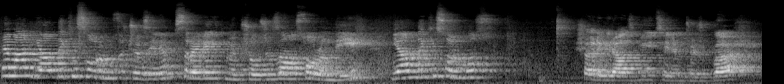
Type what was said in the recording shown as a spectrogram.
Hemen yandaki sorumuzu çözelim. Sırayla gitmemiş olacağız ama sorun değil. Yandaki sorumuz şöyle biraz büyütelim çocuklar.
